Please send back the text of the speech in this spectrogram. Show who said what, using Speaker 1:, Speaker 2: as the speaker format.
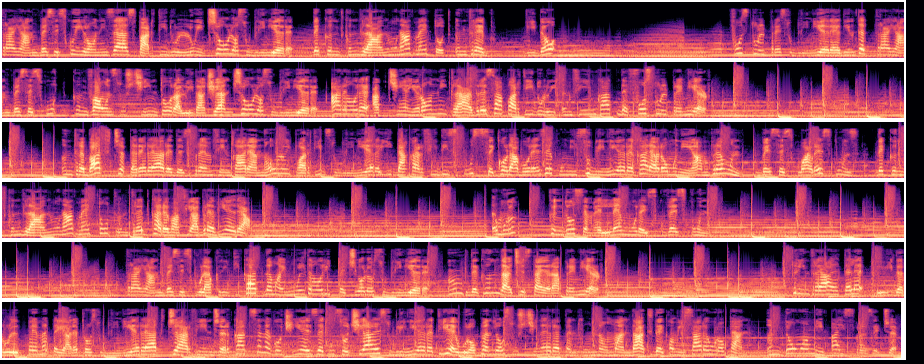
Speaker 1: Traian Besescu ironizează partidul lui Ciolo subliniere, de când când l-a anunțat metot întreb. Video Fostul presubliniere din Tet Traian Besescu, cândva un susținător al lui Dacian Ciolo subliniere, are o reacție ironic la adresa partidului înfiincat de fostul premier. Întrebat ce părere are despre înființarea noului partid sublinierei dacă ar fi dispus să colaboreze cu mi subliniere care a România împreună, Besescu a răspuns, de când când l-a anunțat me tot întreb care va fi abrevierea. M. Când o să me lemuresc vă spun. Traian Besescu l-a criticat de mai multe ori pe Ciolo subliniere, încă de când acesta era premier. Printre altele, liderul PMP are prosublinierat ce ar fi încercat să negocieze cu social subliniere europeni o susținere pentru un nou mandat de comisar european, în 2014.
